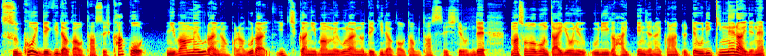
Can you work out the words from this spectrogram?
すごい出来高を達成し、過去2番目ぐらいなんかなぐらい、1か2番目ぐらいの出来高を多分達成してるんで、まあその分大量に売りが入ってんじゃないかなと言って、売り金狙いでね、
